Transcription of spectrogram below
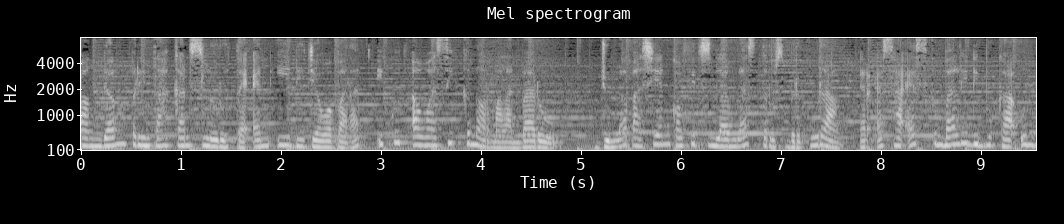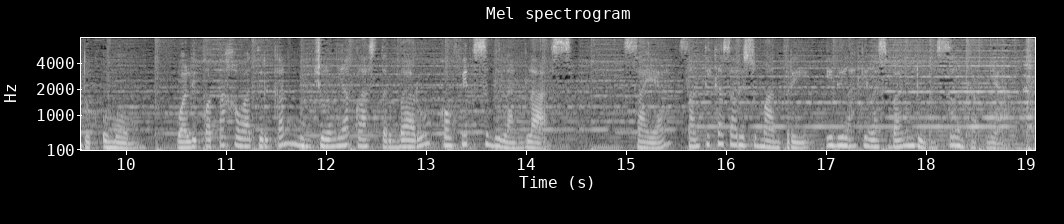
Pangdam perintahkan seluruh TNI di Jawa Barat ikut awasi kenormalan baru. Jumlah pasien COVID-19 terus berkurang, RSHS kembali dibuka untuk umum. Wali kota khawatirkan munculnya klaster baru COVID-19. Saya, Santika Sari Sumantri, inilah kilas Bandung selengkapnya.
